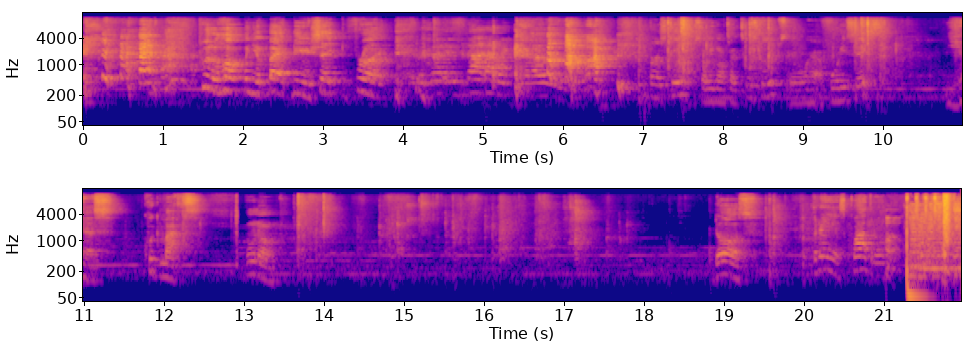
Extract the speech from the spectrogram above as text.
put a hump in your back then shake the front. that is not how it goes. First scoop, so we're gonna take two scoops and we'll have 46. Yes, quick maths. Uno. Dos. Tres, cuatro.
